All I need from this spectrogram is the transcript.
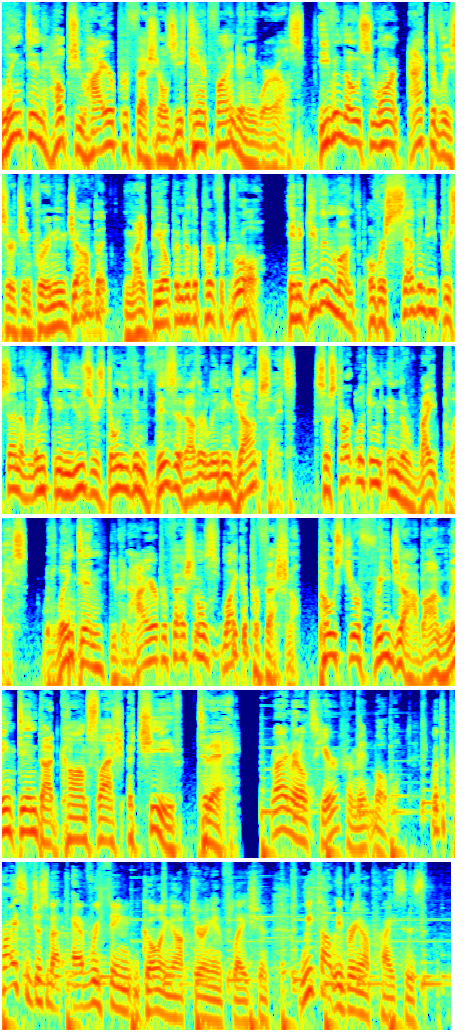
LinkedIn helps you hire professionals you can't find anywhere else, even those who aren't actively searching for a new job but might be open to the perfect role. In a given month, over 70% of LinkedIn users don't even visit other leading job sites. So start looking in the right place. With LinkedIn, you can hire professionals like a professional. Post your free job on linkedin.com slash achieve today. Ryan Reynolds here from Mint Mobile. With the price of just about everything going up during inflation, we thought we'd bring our prices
